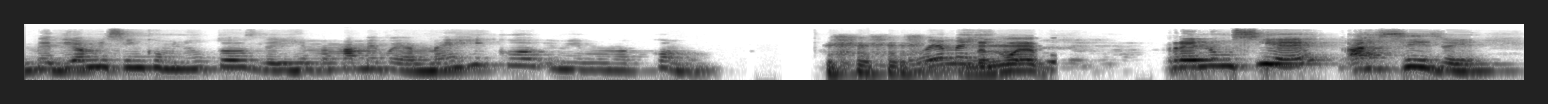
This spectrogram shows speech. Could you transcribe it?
me dio mis cinco minutos, le dije, mamá, me voy a México. Y mi mamá, ¿cómo? voy a México. De nuevo. Renuncié, así, sí,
